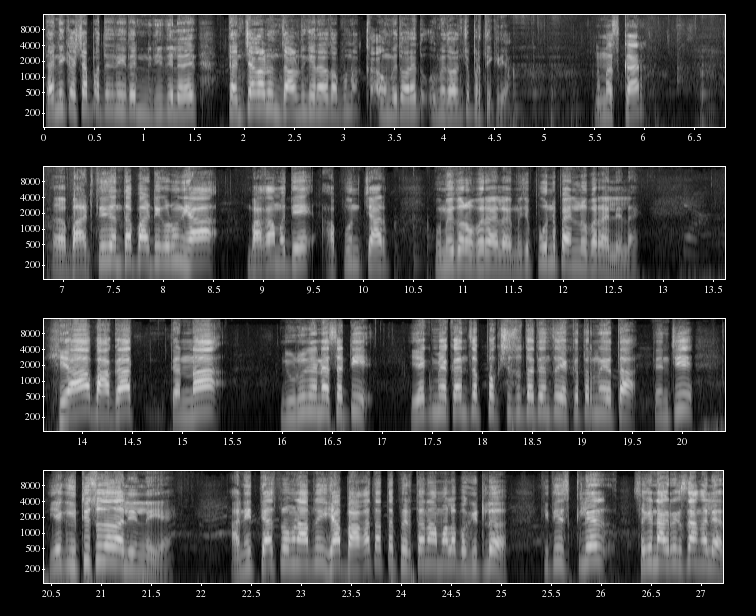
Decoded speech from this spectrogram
त्यांनी कशा पद्धतीने इथे निधी दिलेले आहेत त्यांच्याकडून जाणून घेणार आहोत आपण. उमेदवार आहेत उमेदवारांची प्रतिक्रिया. नमस्कार. भारतीय जनता पार्टीकडून ह्या भागामध्ये आपण चार उमेदवार उभे राहिलो आहे म्हणजे पूर्ण पॅनल उभं राहिलेलं आहे. ह्या भागात त्यांना निवडून येण्यासाठी एकमेकांचा पक्षसुद्धा त्यांचं एकत्र न येता त्यांची एक युतीसुद्धा झालेली नाही आहे. आणि त्याचप्रमाणे आपण ह्या भागात आता फिरताना आम्हाला बघितलं की ते क्लिअर सगळे नागरिक सांगाल्यात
